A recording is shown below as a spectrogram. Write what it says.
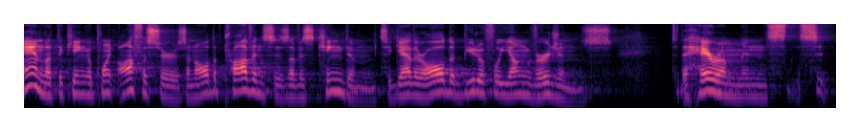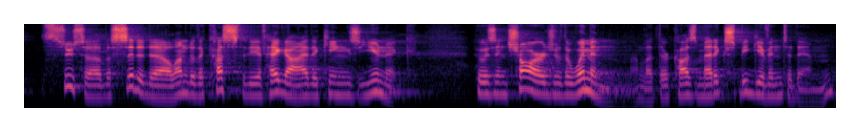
And let the king appoint officers in all the provinces of his kingdom to gather all the beautiful young virgins to the harem in Susa, the citadel, under the custody of Hegai, the king's eunuch, who is in charge of the women. And let their cosmetics be given to them.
